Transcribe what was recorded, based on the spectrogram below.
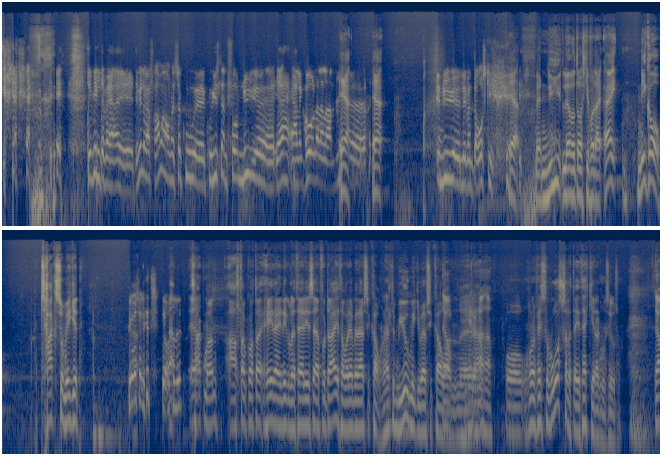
Det ville da være, det ville da være fremragende. Så kunne, kunne Island få en ny øh, ja, Erling Haaland eller en ny, Ja, øh, ja. En ny øh, Lewandowski. Ja, en ny Lewandowski for dig. Hey, Nico, tak så meget. Det var så lidt. Det var så lidt. Tak, mann. Alltaf gott að heyra í Nikola þegar ég segja for dig, þá var ég með FCK. Hann heldur mjög mikið með FCK. Já, hann, eh, heyrum við það. Og hún finnst svo rosalegt að ég þekki Ragnar Sigursson. Já,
